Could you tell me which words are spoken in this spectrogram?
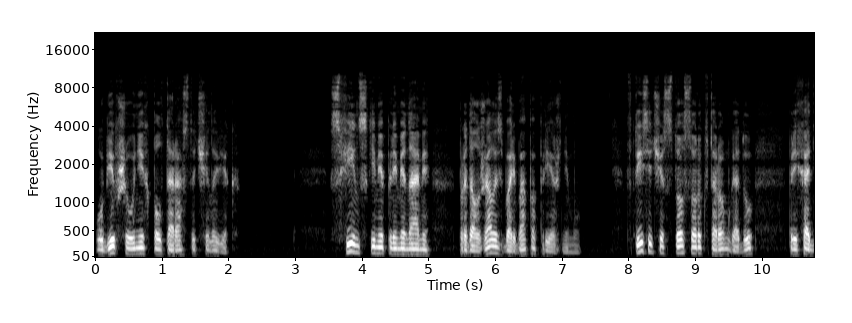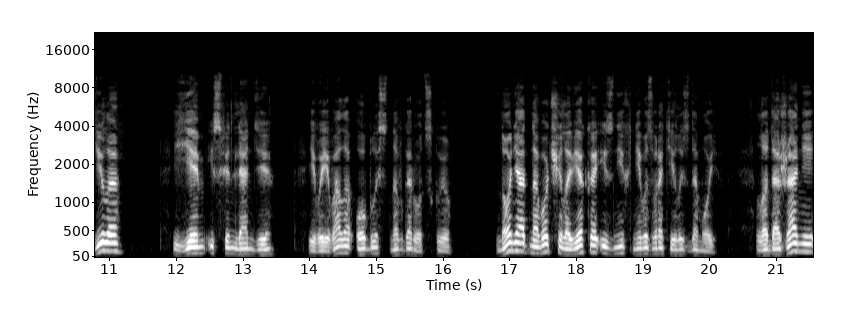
убивши у них полтораста человек. С финскими племенами продолжалась борьба по-прежнему. В 1142 году приходила Ем из Финляндии и воевала область Новгородскую. Но ни одного человека из них не возвратилось домой. Ладожане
